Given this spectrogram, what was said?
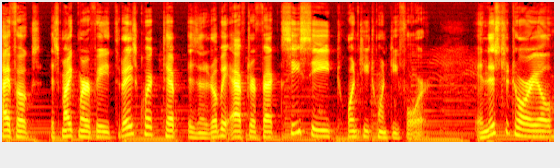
Hi folks, it's Mike Murphy. Today's quick tip is in Adobe After Effects CC 2024. In this tutorial,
